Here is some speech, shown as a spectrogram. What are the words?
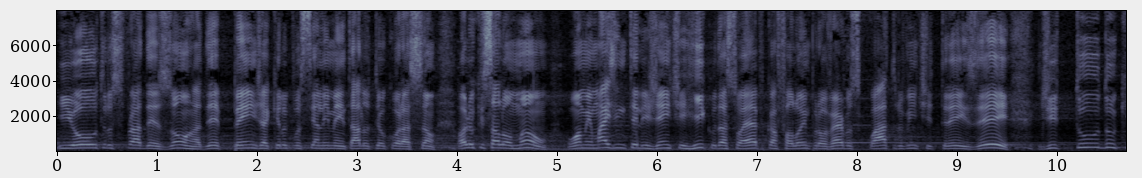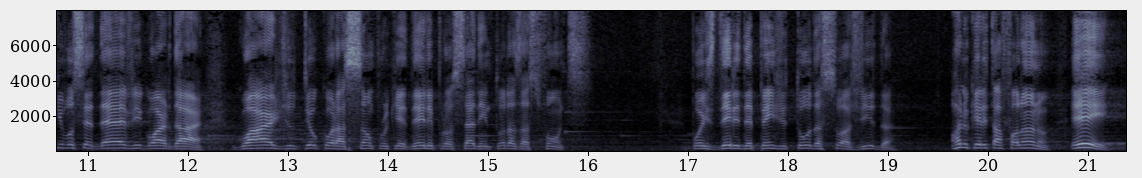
e outros para desonra, depende daquilo que você tem alimentado o teu coração. Olha o que Salomão, o homem mais inteligente e rico da sua época, falou em Provérbios 4:23, ei, de tudo que você deve guardar, guarde o teu coração, porque dele procedem todas as fontes. pois dele depende toda a sua vida. Olha o que ele está falando. Ei,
